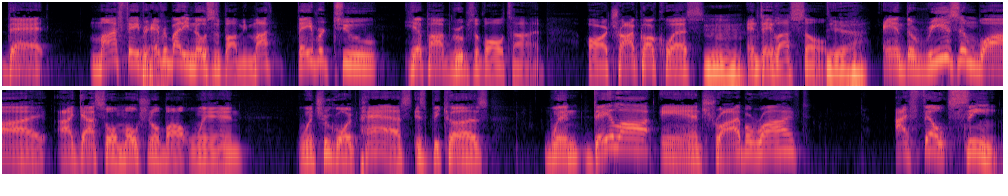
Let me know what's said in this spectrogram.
that my favorite. Everybody knows this about me. My favorite two hip hop groups of all time are Tribe Called Quest Mm. and De La Soul. Yeah. And the reason why I got so emotional about when when Trugoy passed is because when De La and Tribe arrived, I felt seen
